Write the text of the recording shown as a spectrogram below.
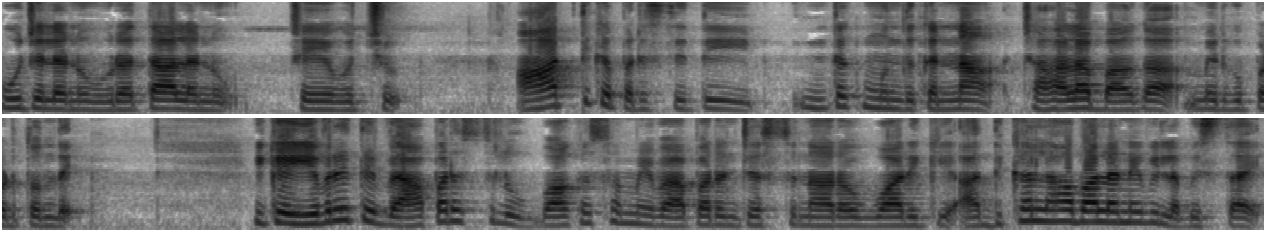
పూజలను వ్రతాలను చేయవచ్చు. ఆర్థిక పరిస్థితి ఇంతకు ముందు కన్నా చాలా బాగా మెరుగుపడుతుంది. ఇక ఎవరైతే వ్యాపారస్తులు భాగస్వామ్య వ్యాపారం చేస్తున్నారో వారికి అధిక లాభాలు అనేవి లభిస్తాయి.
